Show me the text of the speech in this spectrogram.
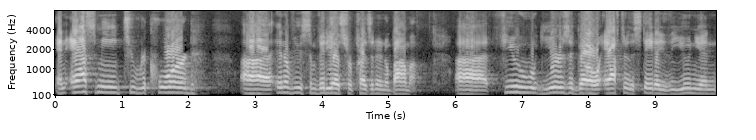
and asked me to record, uh, interview some videos for President Obama. A uh, few years ago, after the State of the Union,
